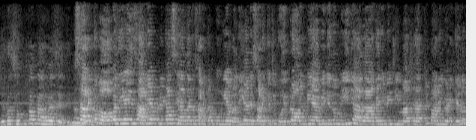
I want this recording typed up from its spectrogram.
ਜਦੋਂ ਸੁੱਕ ਪੱਕਾ ਹੋਵੇ ਛੇਤੀ ਨਾਲ ਸੜਕ ਬਹੁਤ ਵਧੀਆ ਹੈ ਸਾਰੇ ਆਪਣੇ ਘਰ ਸਿਆਲ ਤੱਕ ਸੜਕਾਂ ਪੂਰੀਆਂ ਵਧੀਆ ਨੇ। ਸੜਕ 'ਚ ਕੋਈ ਪ੍ਰੋਬਲਮ ਨਹੀਂ ਹੈ ਵੀ ਜਦੋਂ ਮੀਂਹ ਜ਼ਿਆਦਾ ਆ ਗਿਆ ਜਿਵੇਂ ਚੀਮਾ ਸ਼ਹਿਰ 'ਚ ਪਾਣੀ ਵੜ ਗਿਆ ਨਾ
